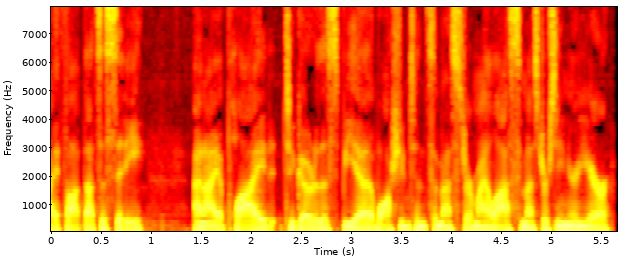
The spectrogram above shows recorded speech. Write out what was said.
I thought that's a city. And I applied to go to the SPEA Washington semester, my last semester senior year,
